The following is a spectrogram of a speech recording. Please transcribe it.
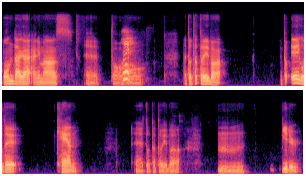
問題があります。えーっと、はいえっと、例えば、えっと、英語で can、えっと、例えば、うーん、ビール、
